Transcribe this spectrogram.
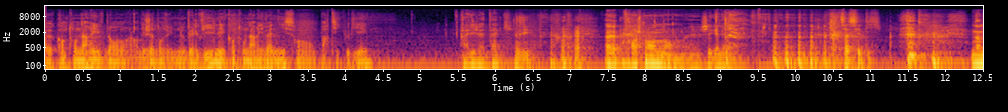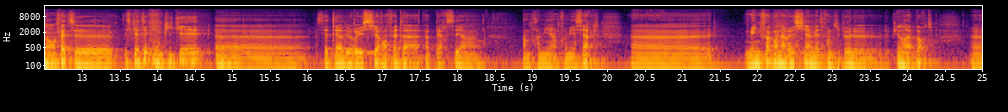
euh, quand on arrive dans, alors déjà dans une nouvelle ville et quand on arrive à Nice en particulier? Allez, j'attaque. Vas-y. Euh, franchement, non, euh, j'ai galéré. Ça c'est dit. Non, non, en fait, euh, ce qui était compliqué, euh, c'était de réussir en fait à, percer un, premier, un premier cercle. Euh, mais une fois qu'on a réussi à mettre un petit peu le, pied dans la porte, euh,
